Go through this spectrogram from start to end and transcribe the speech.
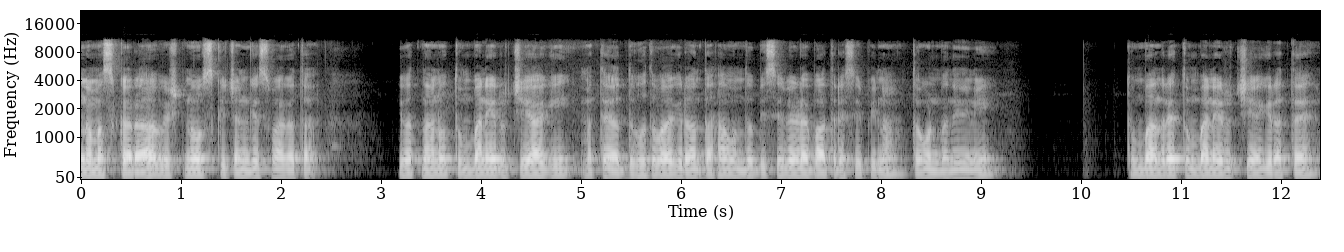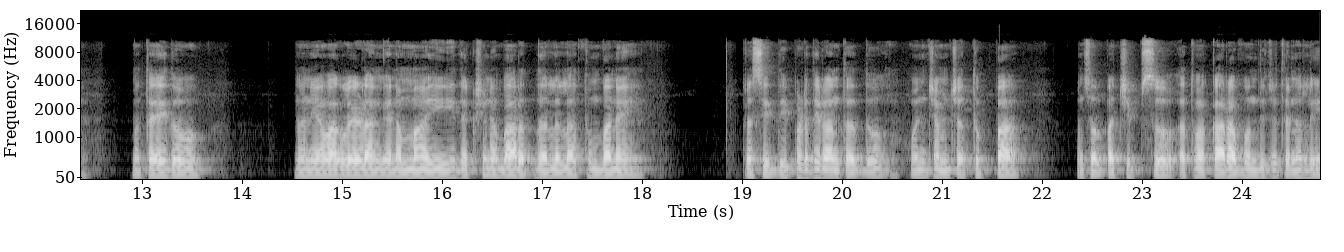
ನಮಸ್ಕಾರ. ವಿಷ್ಣುಸ್ ಕಿಚನ್ಗೆ ಸ್ವಾಗತ. ಇವತ್ತು ನಾನು ತುಂಬಾ ರುಚಿಯಾಗಿ ಮತ್ತು ಅದ್ಭುತವಾಗಿರೋಂತಹ ಒಂದು ಬಿಸಿಬೇಳೆ ಬಾತ್ ರೆಸಿಪಿನ ತೊಗೊಂಡು ಬಂದಿದ್ದೀನಿ. ತುಂಬ ಅಂದರೆ ತುಂಬಾ ರುಚಿಯಾಗಿರುತ್ತೆ. ಮತ್ತು ಇದು ನಾನು ಯಾವಾಗಲೂ ಹೇಳೋಂಗೆ ನಮ್ಮ ಈ ದಕ್ಷಿಣ ಭಾರತದಲ್ಲೆಲ್ಲ ತುಂಬಾ ಪ್ರಸಿದ್ಧಿ ಪಡೆದಿರೋಂಥದ್ದು ಒಂದು ಚಮಚ ತುಪ್ಪ, ಒಂದು ಸ್ವಲ್ಪ ಚಿಪ್ಸು ಅಥವಾ ಖಾರ ಬೂಂದಿ ಜೊತೆಯಲ್ಲಿ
